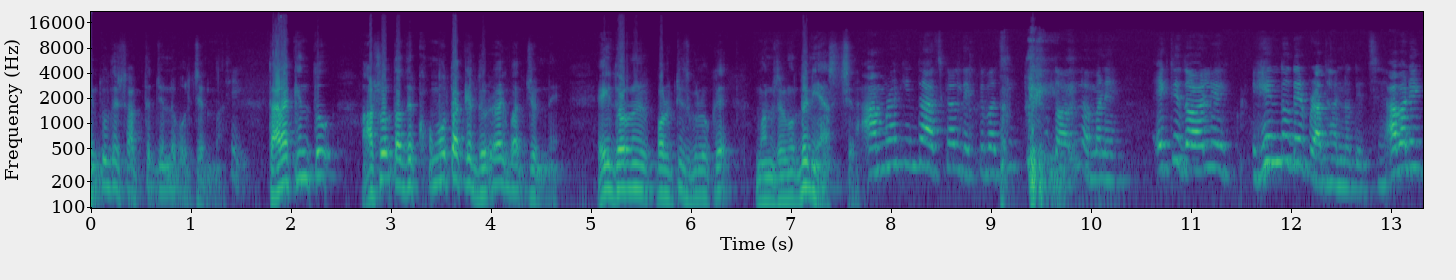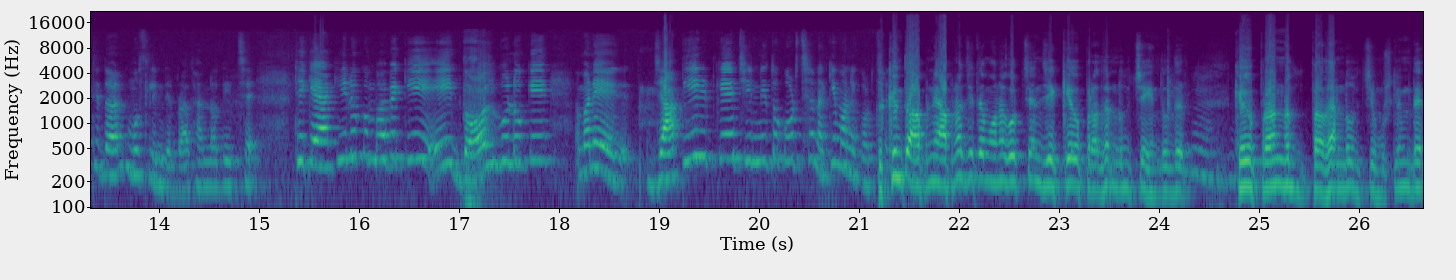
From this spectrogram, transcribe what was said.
হিন্দুদের স্বার্থের জন্য বলছেন না। তারা কিন্তু আসল তাদের ক্ষমতাকে ধরে রাখবার জন্যে এই ধরনের পলিটিক্সগুলোকে মানুষের মধ্যে নিয়ে আসছেন আমরা কিন্তু আজকাল দেখতে পাচ্ছি কিছু দল মানে একটি দল হিন্দুদের প্রাধান্য দিচ্ছে আবার একটি দল মুসলিমদের প্রাধান্য দিচ্ছে। ঠিক একই রকম ভাবে কি এই দলগুলোকে মানে জাতিকে চিহ্নিত করছে না? কি মনে করছে কিন্তু আপনি আপনার যেটা মনে করছেন যে কেউ প্রাধান্য দিচ্ছে হিন্দুদের কেউ প্রাধান্য দিচ্ছে মুসলিমদের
